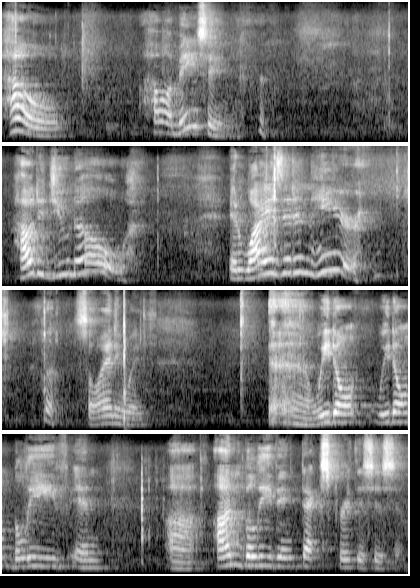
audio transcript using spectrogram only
How how amazing. How did you know? And why is it in here? so anyway, we don't we don't believe in uh, unbelieving text criticism.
